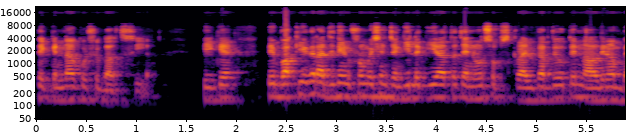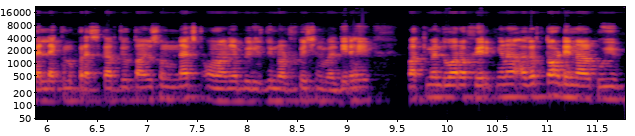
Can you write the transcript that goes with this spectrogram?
ਤੇ ਕਿੰਨਾ ਕੁਝ ਗਲਤ ਸੀ ਆ। ਠੀਕ ਹੈ? ਤੇ ਬਾਕੀ ਅਗਰ ਅੱਜ ਦੀ ਇਨਫੋਰਮੇਸ਼ਨ ਚੰਗੀ ਲੱਗੀ ਆ ਤਾਂ ਚੈਨਲ ਨੂੰ ਸਬਸਕ੍ਰਾਈਬ ਕਰ ਦਿਓ ਤੇ ਨਾਲ ਦੀ ਨਾਲ ਬੈਲ ਆਈਕਨ ਨੂੰ ਪ੍ਰੈਸ ਕਰ ਦਿਓ ਤਾਂ ਜੋ ਤੁਹਾਨੂੰ ਨੈਕਸਟ ਆਉਣ ਵਾਲੀਆਂ ਵੀਡੀਓਜ਼ ਦੀ ਨੋਟੀਫਿਕੇਸ਼ਨ ਮਿਲਦੀ ਰਹੇ। ਬਾਕੀ ਮੈਂ ਦੁਬਾਰਾ ਫੇਰ ਕਹਿਣਾ, ਅਗਰ ਤੁਹਾਡੇ ਨਾਲ ਕੋਈ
